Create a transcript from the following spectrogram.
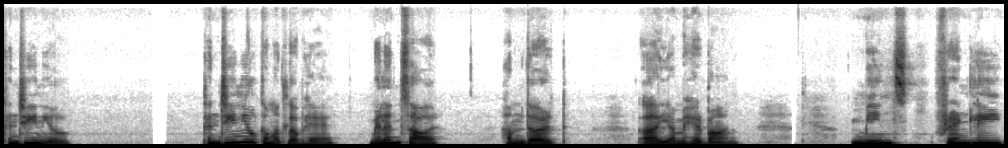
कंजीनियल कंजीनियल का मतलब है मिलनसार, हमदर्द या मेहरबान। मीन्स फ्रेंडली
